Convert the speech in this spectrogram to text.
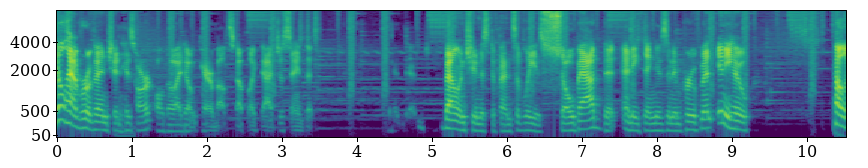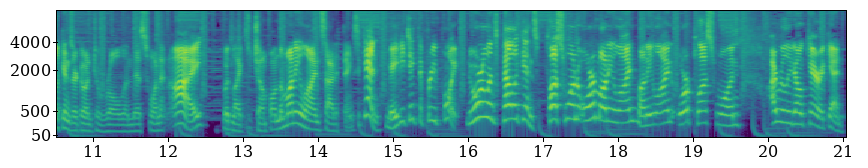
he'll have revenge in his heart, although I don't care about stuff like that. Just saying that Valanciunas defensively is so bad that anything is an improvement. Anywho, Pelicans are going to roll in this one, and I would like to jump on the money line side of things. Again, maybe take the free point. New Orleans Pelicans plus one or money line, money line or plus one. I really don't care. Again,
